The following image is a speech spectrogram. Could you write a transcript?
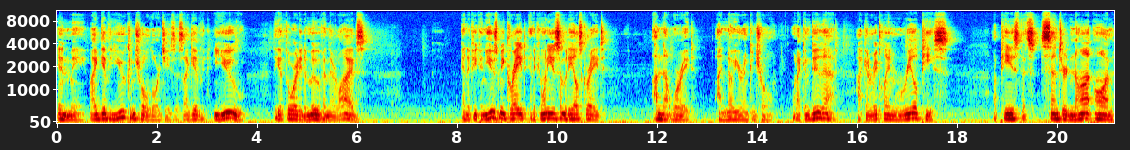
in me. I give you control, Lord Jesus. I give you the authority to move in their lives. And if you can use me, great. And if you want to use somebody else, great. I'm not worried. I know you're in control. When I can do that, I can reclaim real peace. A peace that's centered not on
